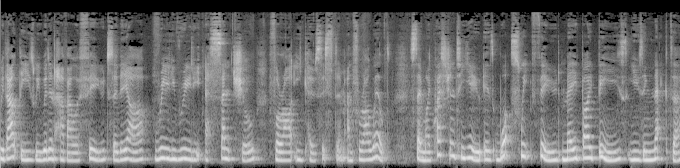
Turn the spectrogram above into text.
Without these, we wouldn't have our food, so they are really, really essential for our ecosystem and for our world. So, my question to you is what sweet food made by bees using nectar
